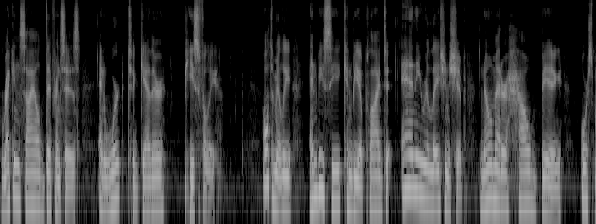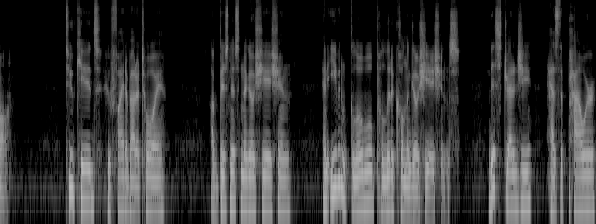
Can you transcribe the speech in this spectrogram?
reconcile differences, and work together peacefully. Ultimately, NVC can be applied to any relationship, no matter how big or small. Two kids who fight about a toy, a business negotiation, and even global political negotiations. This strategy has the power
